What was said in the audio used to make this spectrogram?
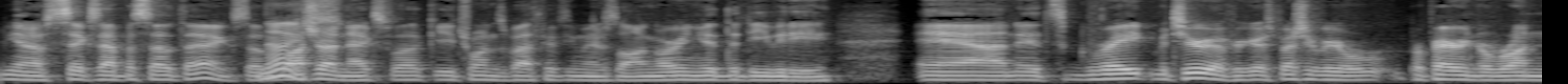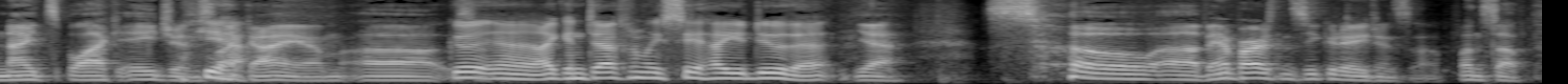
you know, six episode thing. So Nice. watch it on Netflix. Each one's about fifty minutes long, or you can get the DVD. And it's great material if you're, especially if you're preparing to run Night's Black Agents Yeah. like I am. Uh, Good. Yeah, I can definitely see how you do that. yeah. So, uh, vampires and secret agents, though. fun stuff.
